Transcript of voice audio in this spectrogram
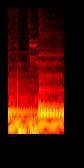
Música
